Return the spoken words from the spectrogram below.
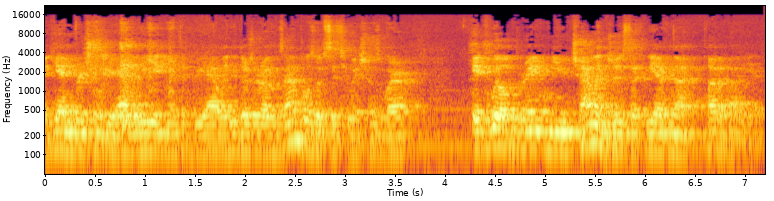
Again, virtual reality, augmented reality, those are all examples of situations where it will bring new challenges that we have not thought about yet.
